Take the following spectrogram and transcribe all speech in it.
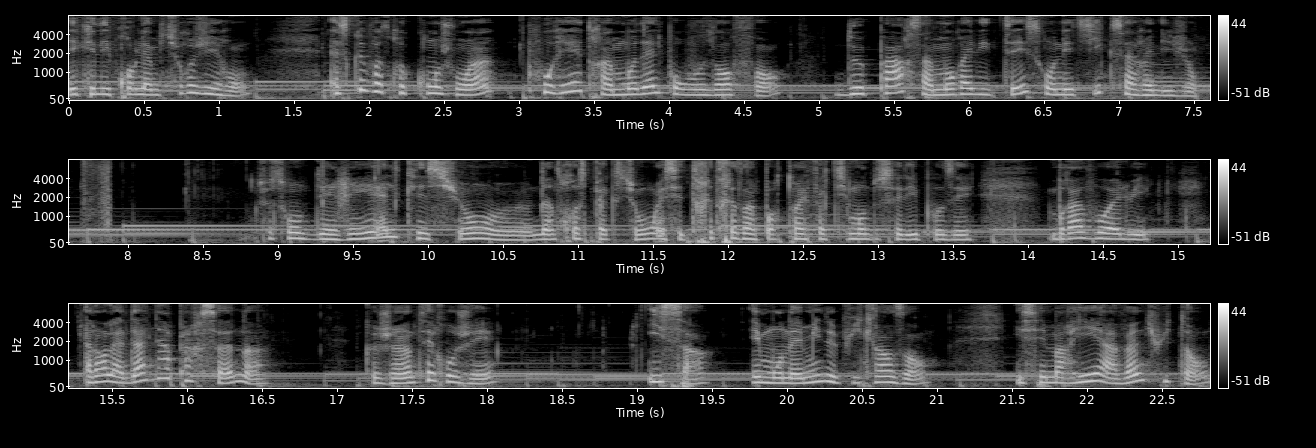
et que les problèmes surgiront? Est-ce que votre conjoint pourrait être un modèle pour vos enfants de par sa moralité, son éthique, sa religion? Ce sont des réelles questions euh, d'introspection et c'est très très important effectivement de se les poser. Bravo à lui. Alors la dernière personne que j'ai interrogée, Issa, est mon ami depuis 15 ans. Il s'est marié à 28 ans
